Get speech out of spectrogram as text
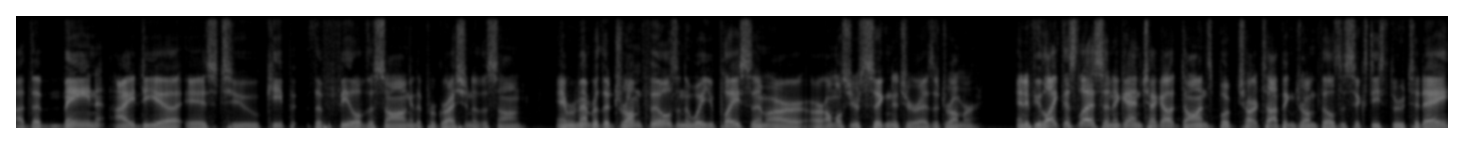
Uh, the main idea is to keep the feel of the song and the progression of the song. And remember, the drum fills and the way you place them are, are almost your signature as a drummer. And if you like this lesson, again, check out Don's book, Chart Topping Drum Fills, the 60s through today.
